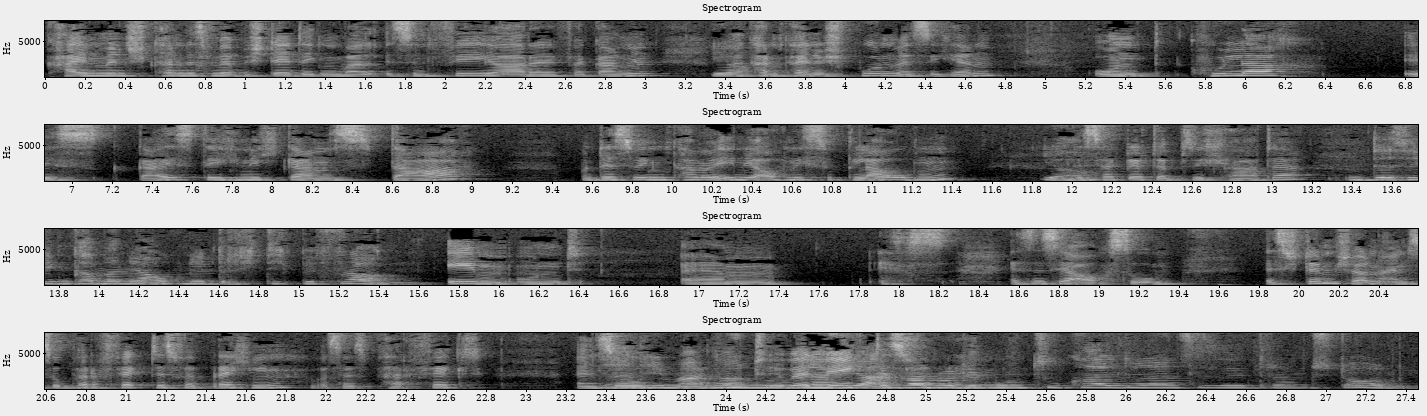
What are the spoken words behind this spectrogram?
kein Mensch kann das mehr bestätigen, weil es sind vier Jahre vergangen. Ja. Man kann keine Spuren mehr sichern. Und Kullach ist geistig nicht ganz da und deswegen kann man ihn ja auch nicht so glauben. Ja. Das sagt auch der Psychiater. Und deswegen kann man ja auch nicht richtig befragen. Eben, und ähm, es, es ist ja auch so, es stimmt schon, ein so perfektes Verbrechen, was heißt perfekt, ein so ja, gut nur, überlegtes Verbrechen. nur den Mund zugehalten und dann ist sie dran gestorben.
